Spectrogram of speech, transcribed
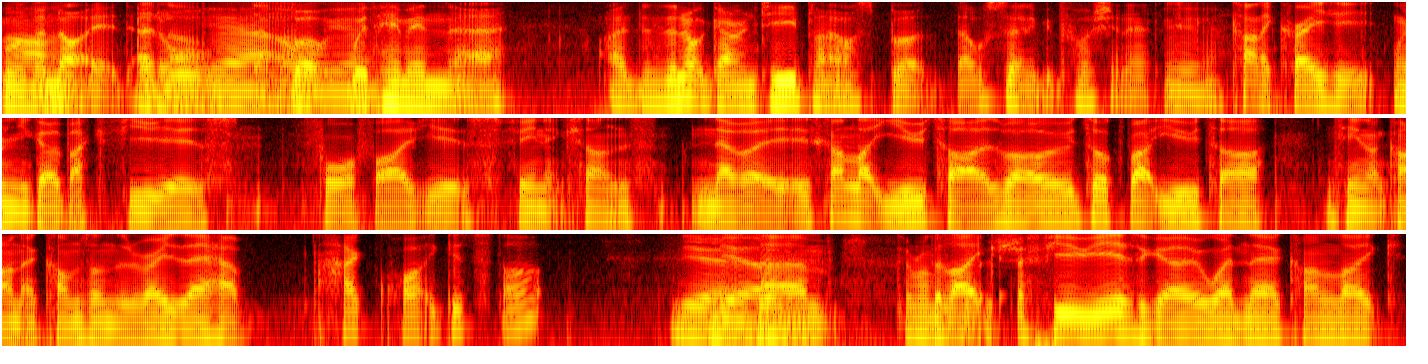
Well, Oh, they're not it they're at not. all. Yeah, oh, No. But oh, yeah. with him in there, I, they're not guaranteed playoffs, but they'll certainly be pushing it. yeah, kind of crazy when you go back a few years, four or five years. Phoenix Suns never. It's kind of like Utah as well. We talk about Utah, a team that kind of comes under the radar. They have had quite a good start, Yeah. Yeah. Um, they're on but the like verge. a few years ago when they're kind of like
